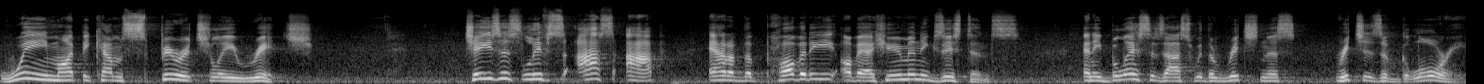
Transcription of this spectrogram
we might become spiritually rich. Jesus lifts us up out of the poverty of our human existence and he blesses us with the richness riches of glory.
